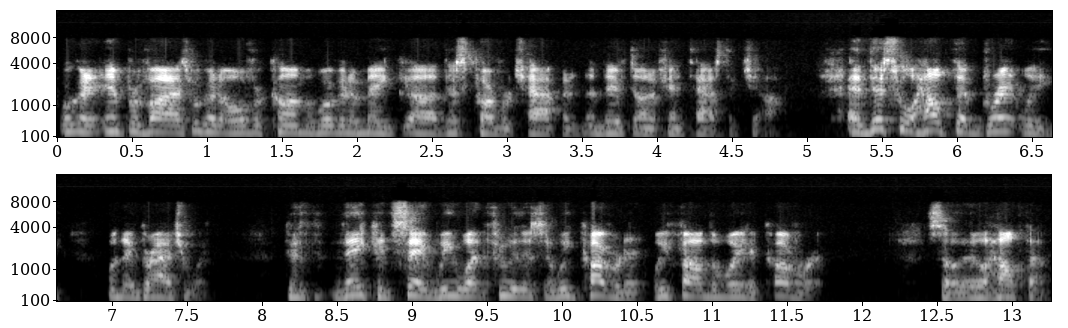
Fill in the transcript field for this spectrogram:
we're going to improvise we're going to overcome and we're going to make uh, this coverage happen and they've done a fantastic job and this will help them greatly when they graduate because they could say we went through this and we covered it we found a way to cover it so it'll help them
